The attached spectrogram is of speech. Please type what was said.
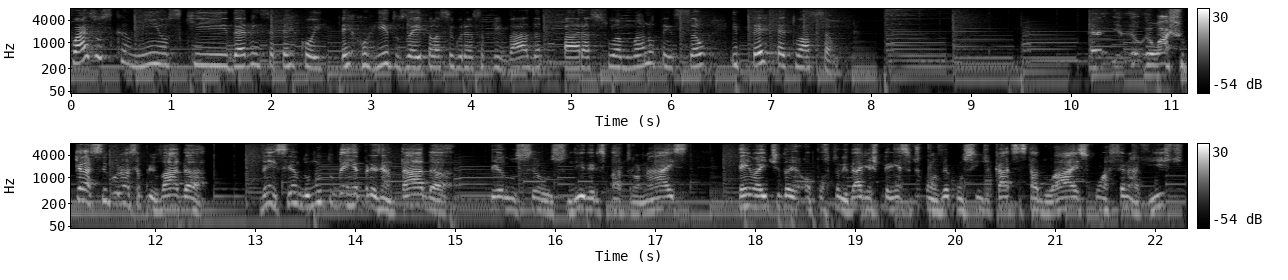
quais os caminhos que devem ser percorridos aí pela segurança privada para sua manutenção e perpetuação? É, eu, eu acho que a segurança privada vem sendo muito bem representada pelos seus líderes patronais. Tenho aí tido a oportunidade a experiência de conviver com sindicatos estaduais, com a FENAVIST.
